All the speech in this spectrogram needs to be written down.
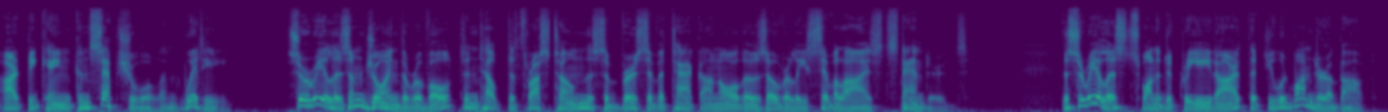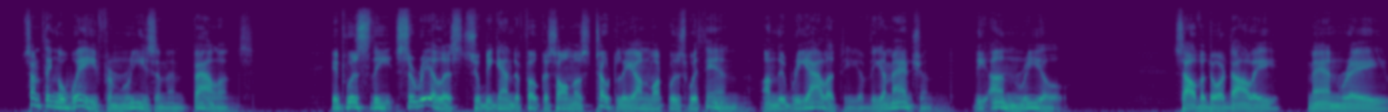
Art became conceptual and witty. Surrealism joined the revolt and helped to thrust home the subversive attack on all those overly civilized standards. The Surrealists wanted to create art that you would wonder about, something away from reason and balance. It was the Surrealists who began to focus almost totally on what was within, on the reality of the imagined, the unreal. Salvador Dali, Man Ray,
